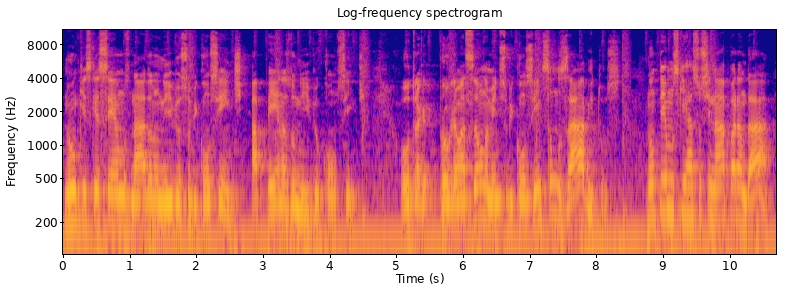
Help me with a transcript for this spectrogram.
Nunca esquecemos nada no nível subconsciente, apenas no nível consciente. Outra programação na mente subconsciente são os hábitos. Não temos que raciocinar para andar,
